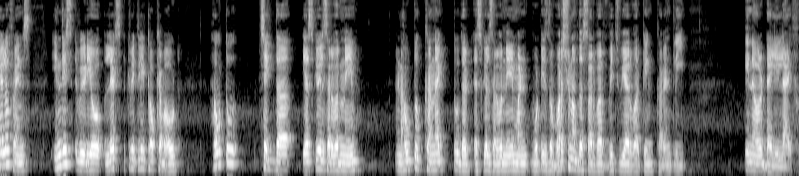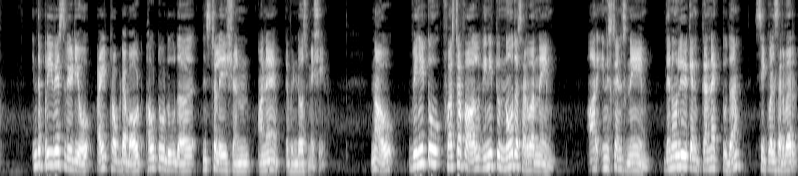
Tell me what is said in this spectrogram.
Hello friends, in this video let's quickly talk about how to check the SQL server name and how to connect to that SQL server name and what is the version of the server which we are working currently in our daily life. In the previous video I talked about how to do the installation on a Windows machine. Now we need to first of all we need to know the server name or instance name then only we can connect to the SQL server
